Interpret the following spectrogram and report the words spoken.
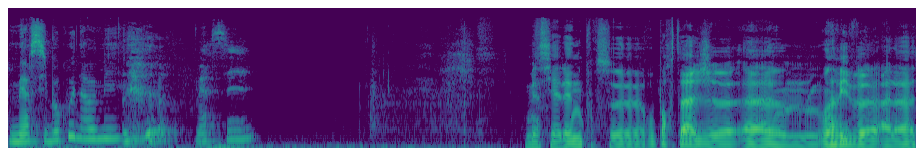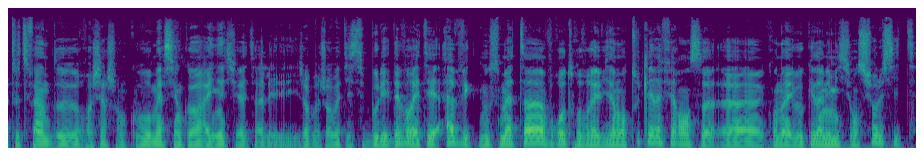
Merci beaucoup Naomi. Merci. Merci Hélène pour ce reportage. Euh, on arrive à la toute fin de Recherche en cours. Merci encore à Inès Attal et Jean-Baptiste Boulet d'avoir été avec nous ce matin. Vous retrouverez évidemment toutes les références euh, qu'on a évoquées dans l'émission sur le site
